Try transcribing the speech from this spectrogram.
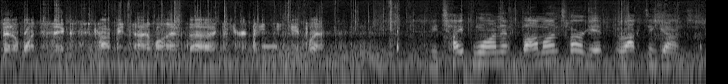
Venom 1-6, copy timeline, uh, can you repeat PK plan? Be type 1, bomb on target, rockets and guns. Venom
